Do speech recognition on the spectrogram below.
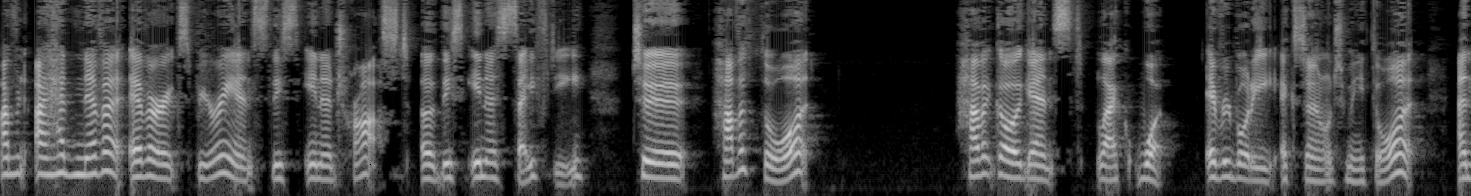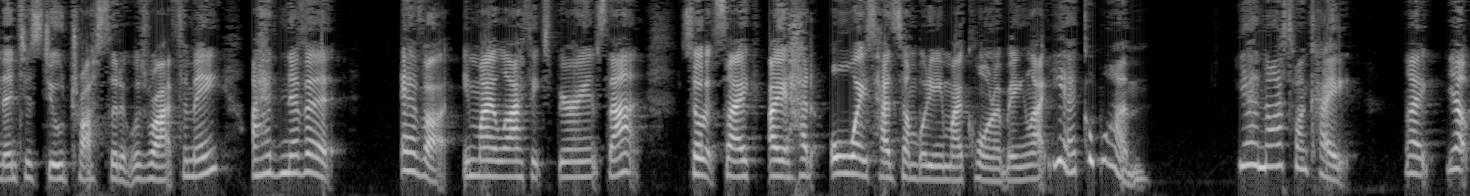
I've, I had never ever experienced this inner trust or this inner safety to have a thought, have it go against like what everybody external to me thought, and then to still trust that it was right for me. I had never ever in my life experienced that. So it's like I had always had somebody in my corner being like, yeah, good one. Yeah, nice one, Kate. Like, yep,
